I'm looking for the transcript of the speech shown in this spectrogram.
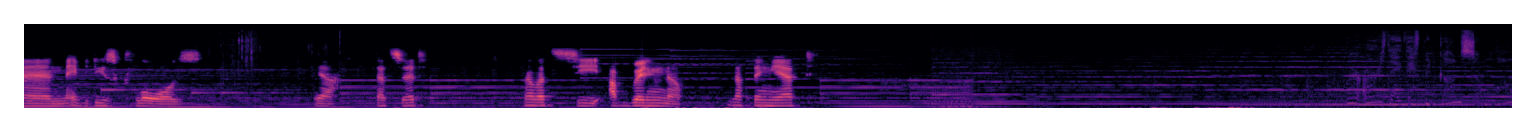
And maybe these claws. Yeah, that's it. Now let's see, upgrading now. Nothing yet. Where are they? They've been gone so long.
